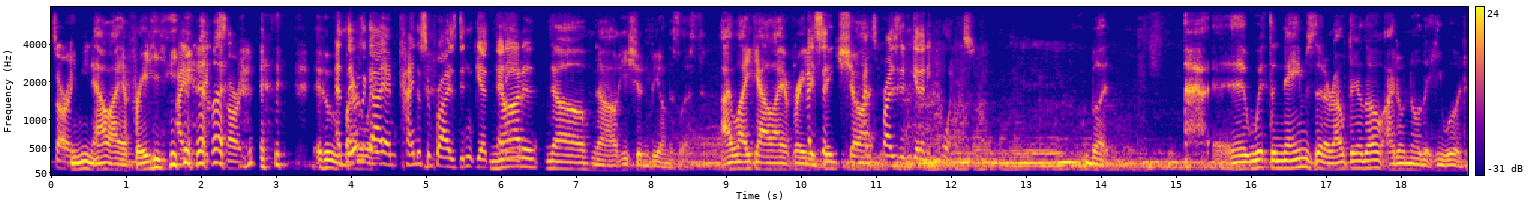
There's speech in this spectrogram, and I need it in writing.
Sorry. You mean Al Iafrate? I- sorry. Who, And there's the a guy I'm kind of surprised didn't get Not any. a, no, no, he shouldn't be on this list. I like Al Iafrate, I said, big I'm surprised he didn't get any points. but uh, with the names that are out there, though, I don't know that he would.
